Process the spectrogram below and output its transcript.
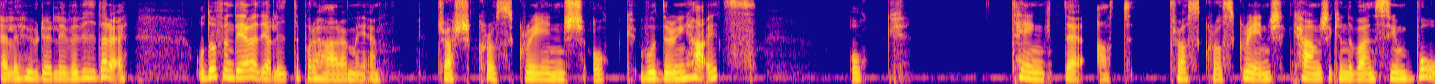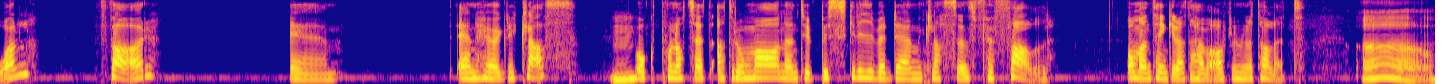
Eller hur det lever vidare. Och då funderade jag lite på det här med Trash Cross Grange och Wuthering Heights. Och tänkte att Thrush Cross Grange kanske kunde vara en symbol för eh, en högre klass. Mm. Och på något sätt att romanen typ beskriver den klassens förfall. Om man tänker att det här var 1800-talet. Ah.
